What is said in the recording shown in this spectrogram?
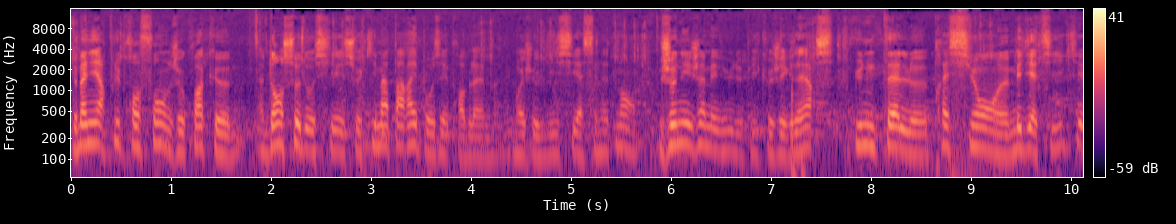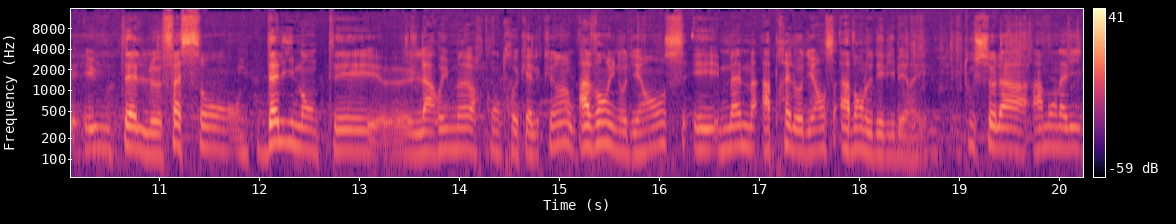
De manière plus profonde, je crois que dans ce dossier, ce qui m'apparaît poser problème, moi je le dis ici assez nettement, je n'ai jamais vu depuis que j'exerce une telle pression euh, médiatique et une telle façon d'alimenter euh, la rumeur contre quelqu'un avant une audience et même après l'audience, avant le délibéré. Tout cela, à mon avis,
